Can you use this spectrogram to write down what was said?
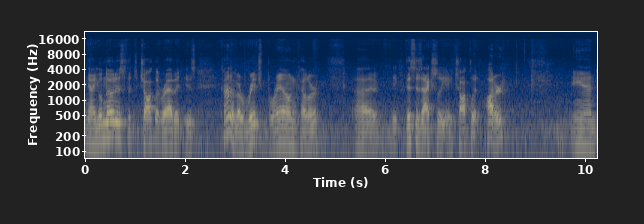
Now you'll notice that the chocolate rabbit is kind of a rich brown color. Uh, this is actually a chocolate otter. And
